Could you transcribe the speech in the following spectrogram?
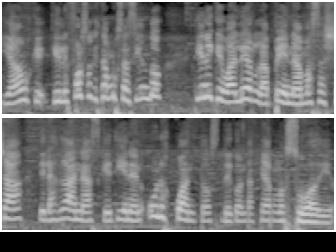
y hagamos que, el esfuerzo que estamos haciendo tiene que valer la pena más allá de las ganas que tienen unos cuantos de contagiarnos su odio.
